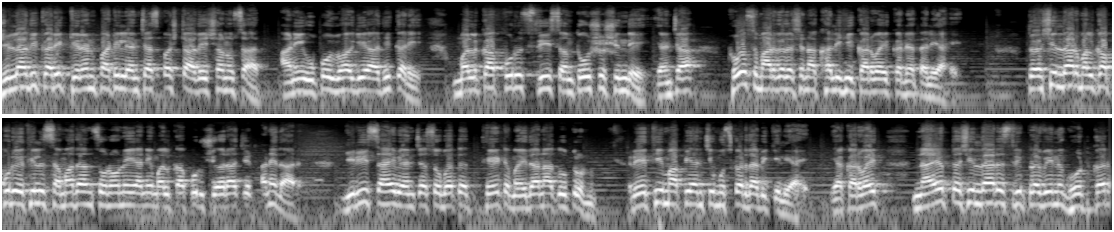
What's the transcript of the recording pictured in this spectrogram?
जिल्हाधिकारी किरण पाटील यांच्या स्पष्ट आदेशानुसार आणि उपविभागीय अधिकारी मलकापूर श्री संतोष शिंदे यांच्या ठोस मार्गदर्शनाखाली ही कारवाई करण्यात आली आहे. तहसीलदार मलकापूर येथील समाधान सोनवणे यांनी मलकापूर शहराचे ठाणेदार गिरीश साहेब यांच्यासोबत थेट मैदानात उतरून रेथी माफियांची मुस्करदाबी केली आहे. या कारवाईत नायब तहसीलदार श्री प्रवीण घोटकर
